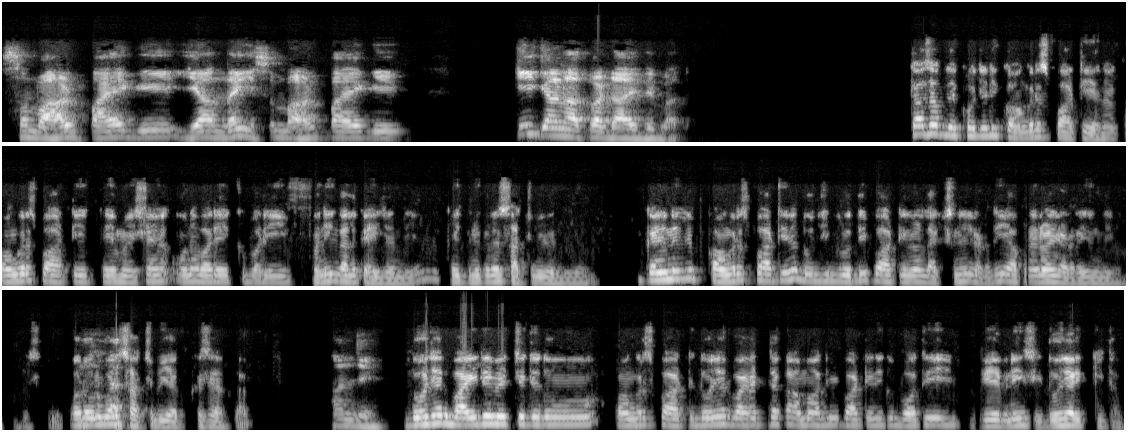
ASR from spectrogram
ਸੰਭਾਲ ਪਾਏਗੀ ਜਾਂ ਨਹੀਂ ਸੰਭਾਲ ਪਾਏਗੀ? ਕੀ ਕਹਿਣਾ ਤੁਹਾਡਾ ਇਹਦੇ ਬਾਰੇ? ਤਾਂ ਸਭ ਦੇਖੋ ਜਿਹੜੀ ਕਾਂਗਰਸ ਪਾਰਟੀ ਹੈ ਨਾ, ਕਾਂਗਰਸ ਪਾਰਟੀ ਤੇ ਹਮੇਸ਼ਾ ਉਹਨਾਂ ਬਾਰੇ ਇੱਕ ਬੜੀ ਫਨੀ ਗੱਲ ਕਹੀ ਜਾਂਦੀ ਹੈ ਕਈ ਦਿਨ ਕਦੇ ਸੱਚ ਵੀ ਹੁੰਦੀ ਹੈ। ਕਹਿੰਦੇ ਨੇ ਕਿ ਕਾਂਗਰਸ ਪਾਰਟੀ ਨਾ ਦੂਜੀ ਵਿਰੋਧੀ ਪਾਰਟੀ ਨਾਲ ਇਲੈਕਸ਼ਨ ਨਹੀਂ ਲੜਦੀ ਆਪਣੇ ਨਾਲ ਲੜ ਰਹੀ ਹੁੰਦੀ ਹੈ। ਔਰ ਉਹਨਾਂ ਬਾਰੇ ਸੱਚ ਵੀ ਹੈ ਕਿਸੇ ਹੱਦ ਤੱਕ ਹਾਂਜੀ। 2022 ਦੇ ਵਿੱਚ ਜਦੋਂ ਕਾਂਗਰਸ ਪਾਰਟੀ 2022 ਤੱਕ ਆਮ ਆਦਮੀ ਪਾਰਟੀ ਦੀ ਕੋਈ ਬਹੁਤੀ ਵੇਵ ਨਹੀਂ ਸੀ 2021 ਤੱਕ।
